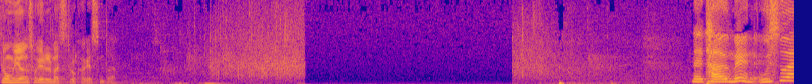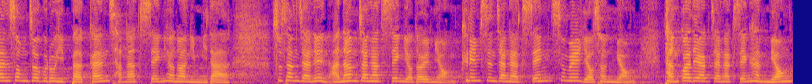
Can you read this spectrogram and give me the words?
교무위원 소개를 마치도록 하겠습니다. 네, 다음은 우수한 성적으로 입학한 장학생 현황입니다. 수상자는 아남 장 학생 8명, 크림슨 장 학생 26명, 단과대학 장 학생 1명,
